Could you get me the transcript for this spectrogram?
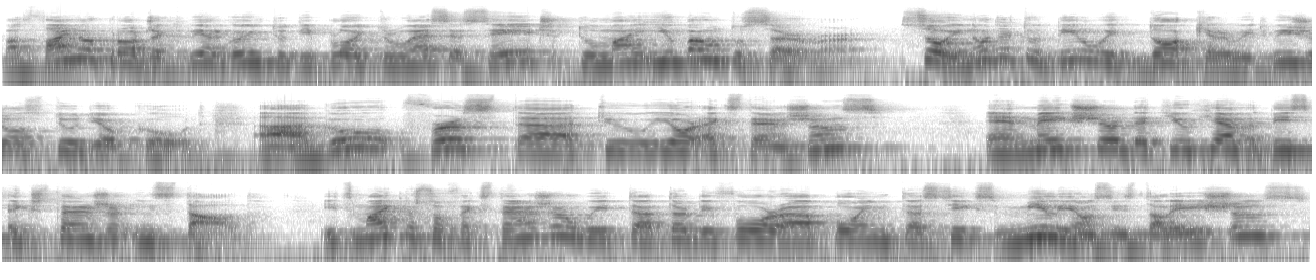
But final project we are going to deploy through SSH to my Ubuntu server. So in order to deal with Docker with Visual Studio Code, uh, go first uh, to your extensions and make sure that you have this extension installed. It's Microsoft extension with uh, 34.6 million installations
